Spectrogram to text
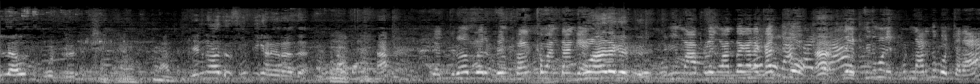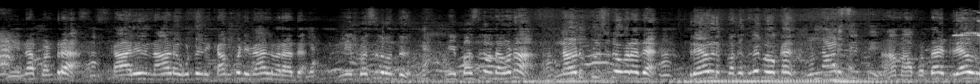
இல்ல அவுத்து போட்டு என்னது சுத்தி கிடக்குறாத எத்தனையோ பேர் பெண் பார்க்க வந்தாங்க. நீ மாப்பிள்ளைங்க வந்தாங்க நான் கட்டிக்கோ இந்த திருமணம் இப்படி நடந்து போச்சடா? நீ என்ன பண்ற? காலையில நாடை விட்டு நீ கம்பெனி வேலை வராத. நீ பஸ்ல வந்து. நீ பஸ்ல வந்தா கூட நடுப்புல சீட் உட்காராத டிரைவர் பக்கத்துல போய் உட்காரு முன்னாடி சீட்டு ஆமா அப்பதான் டிரைவர்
